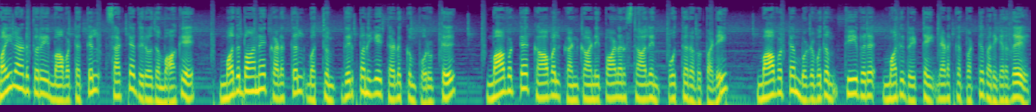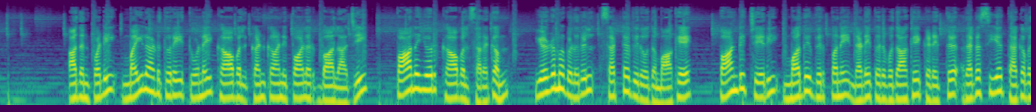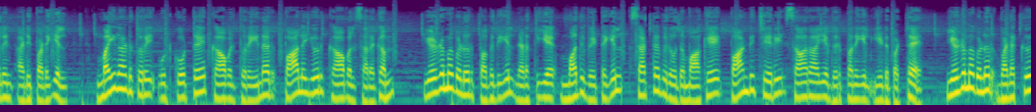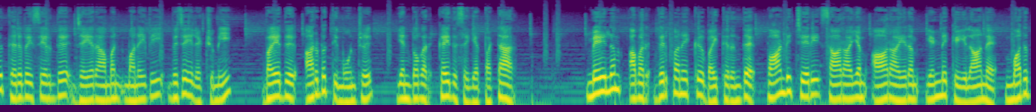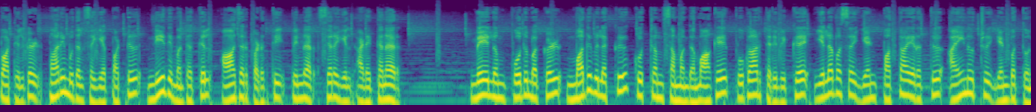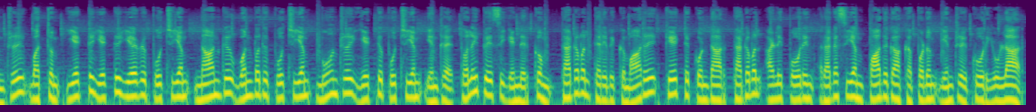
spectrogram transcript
மயிலாடுதுறை மாவட்டத்தில் சட்டவிரோதமாக மதுபான கடத்தல் மற்றும் விற்பனையை தடுக்கும் பொருட்டு மாவட்ட காவல் கண்காணிப்பாளர் ஸ்டாலின் உத்தரவுப்படி மாவட்டம் முழுவதும் தீவிர மது வேட்டை நடத்தப்பட்டு வருகிறது. அதன்படி மயிலாடுதுறை துணை காவல் கண்காணிப்பாளர் பாலாஜி பாலையூர் காவல் சரகம் எழுமகளூரில் சட்டவிரோதமாக பாண்டிச்சேரி மது விற்பனை நடைபெறுவதாக கிடைத்த ரகசிய தகவலின் அடிப்படையில் மயிலாடுதுறை உட்கோட்ட காவல்துறையினர் பாலையூர் காவல் சரகம் எழுமகளூர் பகுதியில் நடத்திய மது வேட்டையில் சட்டவிரோதமாக பாண்டிச்சேரி சாராய விற்பனையில் ஈடுபட்ட எழுமகளூர் வடக்கு தெருவை சேர்ந்த ஜெயராமன் மனைவி விஜயலட்சுமி வயது அறுபத்தி மூன்று என்பவர் கைது செய்யப்பட்டார். மேலும் அவர் விற்பனைக்கு வைத்திருந்த பாண்டிச்சேரி சாராயம் ஆறாயிரம் எண்ணிக்கையிலான மது பாட்டில்கள் பறிமுதல் செய்யப்பட்டு நீதிமன்றத்தில் ஆஜர்படுத்தி பின்னர் சிறையில் அடைத்தனர். மேலும் பொதுமக்கள் மதுவிலக்கு குற்றம் சம்பந்தமாக புகார் தெரிவிக்க இலவச எண் பத்தாயிரத்து ஐநூற்று எண்பத்தொன்று மற்றும் எட்டு எட்டு ஏழு பூஜ்ஜியம் நான்கு ஒன்பது பூஜ்ஜியம் மூன்று எட்டு பூஜ்ஜியம் என்ற தொலைபேசி எண்ணிற்கும் தகவல் தெரிவிக்குமாறு கேட்டுக்கொண்டார் தகவல் அளிப்போரின் ரகசியம் பாதுகாக்கப்படும் என்று கூறியுள்ளார்.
